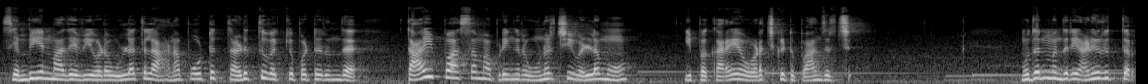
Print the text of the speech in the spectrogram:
செம்பியன் மாதேவியோட உள்ளத்தில் அணை போட்டு தடுத்து வைக்கப்பட்டிருந்த தாய்ப்பாசம் அப்படிங்கிற உணர்ச்சி வெள்ளமும் இப்போ கரையை உடச்சிக்கிட்டு பாஞ்சிருச்சு. முதன் மந்திரி அனிருத்தர்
